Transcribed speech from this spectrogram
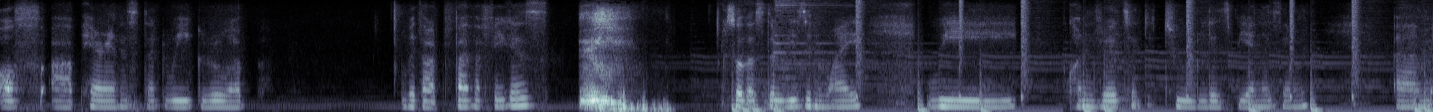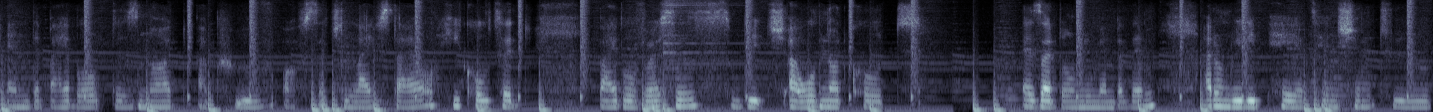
of our parents that we grew up without father figures. so that's the reason why we converted to lesbianism. Um, and the Bible does not approve of such lifestyle. He quoted Bible verses, which I will not quote as I don't remember them. I don't really pay attention to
